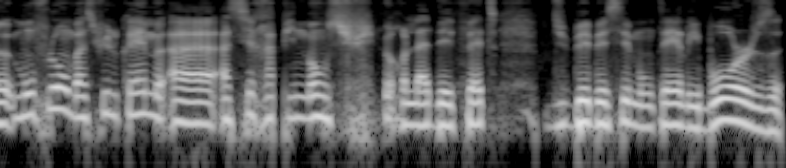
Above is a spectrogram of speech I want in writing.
Euh, mon Flo, on bascule quand même euh, assez rapidement sur la défaite du BBC Monté, les Boars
